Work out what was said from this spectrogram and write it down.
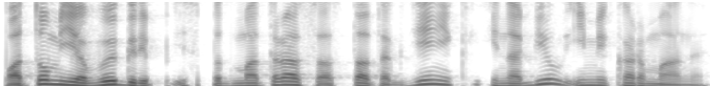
Потом я выгреб из-под матраса остаток денег и набил ими карманы.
